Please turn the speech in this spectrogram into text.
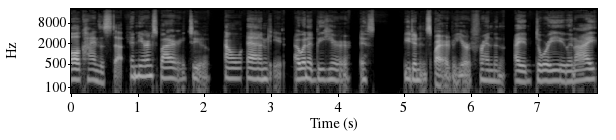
all kinds of stuff. And you're inspiring too. Oh, and I wouldn't be here if you didn't inspire me. You're a friend and I adore you. And I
